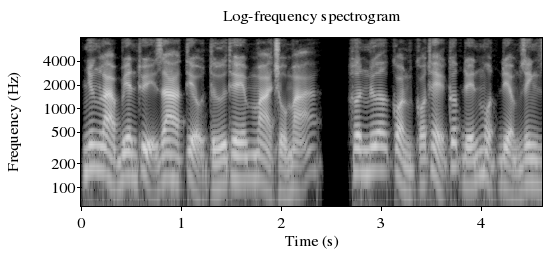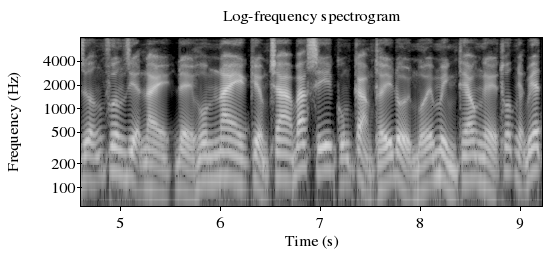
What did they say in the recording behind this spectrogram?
Nhưng là biên thụy ra tiểu tứ thế mà chỗ mã, hơn nữa còn có thể cướp đến một điểm dinh dưỡng phương diện này để hôm nay kiểm tra bác sĩ cũng cảm thấy đổi mới mình theo nghề thuốc nhận biết.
